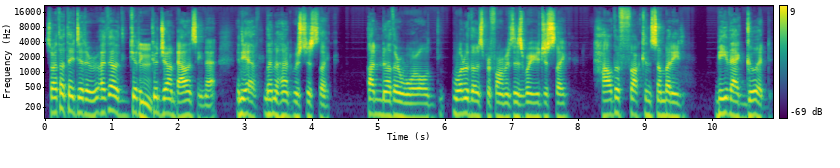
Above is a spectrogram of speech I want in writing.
So I thought they did a I thought they did a Mm. good job balancing that. And yeah, Linda Hunt was just like another world, one of those performances where you're just like, how the fuck can somebody be that good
